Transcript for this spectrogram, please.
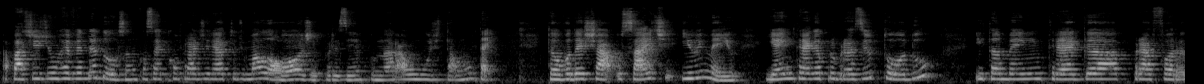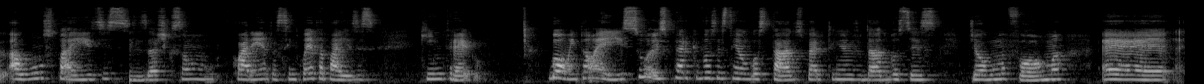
a partir de um revendedor, você não consegue comprar direto de uma loja, por exemplo, na Araújo e tal, não tem. Então eu vou deixar o site e o e-mail. E a entrega para o Brasil todo e também entrega para fora alguns países, acho que são 40, 50 países que entregam. Bom, então é isso. Eu espero que vocês tenham gostado, espero que tenha ajudado vocês de alguma forma. É,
